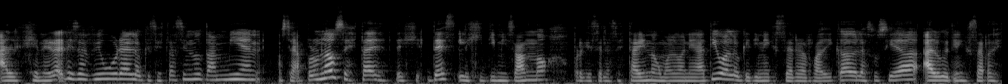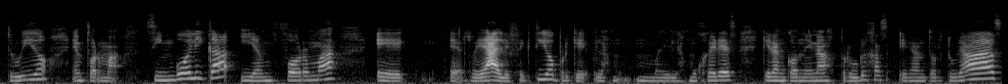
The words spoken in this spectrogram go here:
al generar esa figura, lo que se está haciendo también, o sea, por un lado se está deslegitimizando porque se las está viendo como algo negativo, algo que tiene que ser erradicado de la sociedad, algo que tiene que ser destruido en forma simbólica y en forma eh, eh, real, efectivo, porque las, las, mujeres que eran condenadas por brujas eran torturadas,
